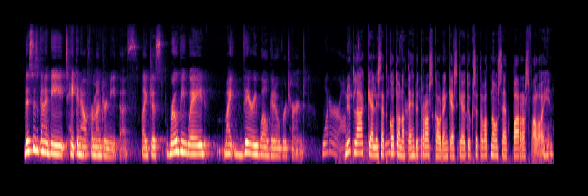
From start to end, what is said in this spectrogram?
this is going to be taken out from underneath us. Like just Roe v. Wade might very well get overturned. Nyt lääkkeelliset kotona tehdyt raskauden keskeytykset ovat nousseet parrasvaloihin.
